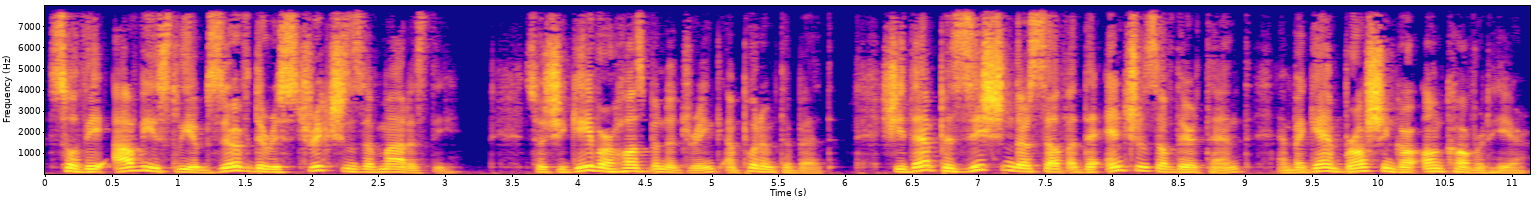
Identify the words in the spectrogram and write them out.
So they obviously observed the restrictions of modesty. So she gave her husband a drink and put him to bed. She then positioned herself at the entrance of their tent and began brushing her uncovered hair.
